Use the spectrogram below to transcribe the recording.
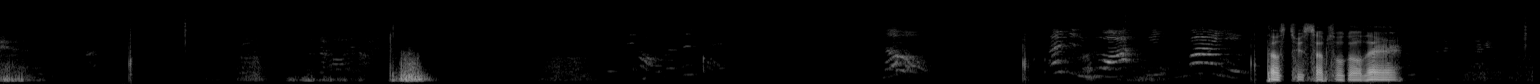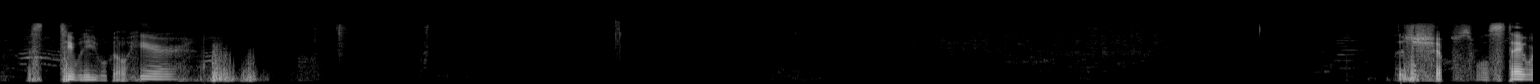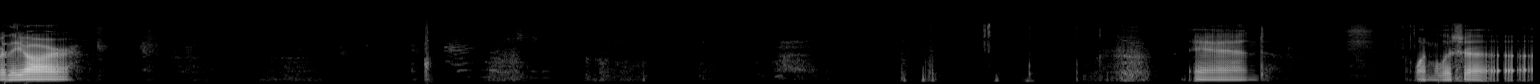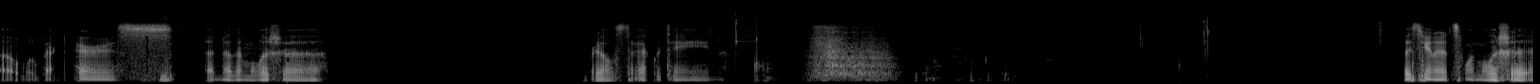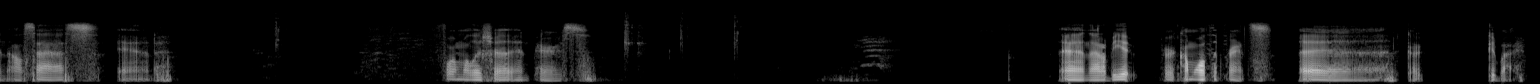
those two subs will go there. This TBD will go here. The ships will stay where they are. And one militia uh, move back to Paris. Another militia rails to Aquitaine. Place units, one militia in Alsace, and four militia in Paris. And that'll be it for Commonwealth of France. Uh, goodbye.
